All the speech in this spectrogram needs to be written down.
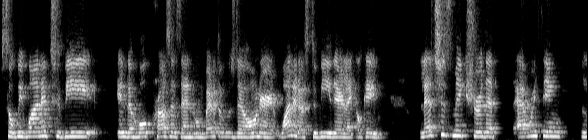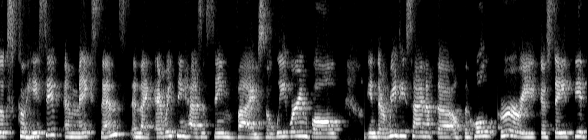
So we wanted to be in the whole process and Humberto, who's the owner, wanted us to be there like, okay, let's just make sure that everything looks cohesive and makes sense and like everything has the same vibe so we were involved in the redesign of the of the whole brewery because they did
